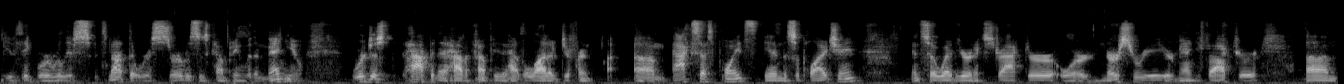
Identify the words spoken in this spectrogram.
you to think we're really it's not that we're a services company with a menu. We're just happen to have a company that has a lot of different um, access points in the supply chain. And so whether you're an extractor or nursery or manufacturer um,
